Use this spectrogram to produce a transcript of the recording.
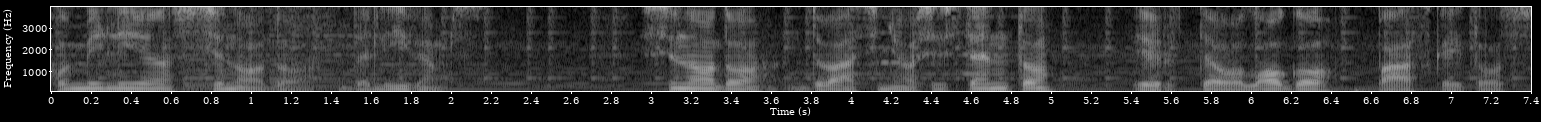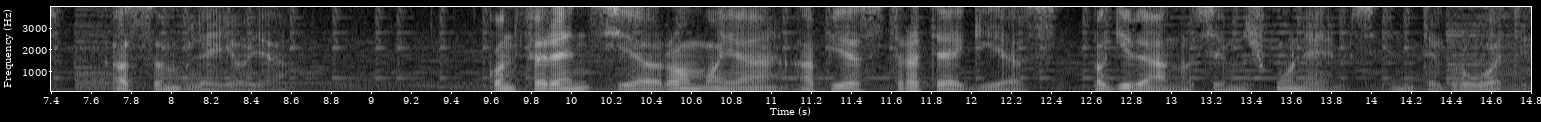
homilija Sinodo dalyviams. Sinodo dvasinio asistento ir teologo paskaitos asamblėjoje. Konferencija Romoje apie strategijas pagyvenusiems žmonėms integruoti.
